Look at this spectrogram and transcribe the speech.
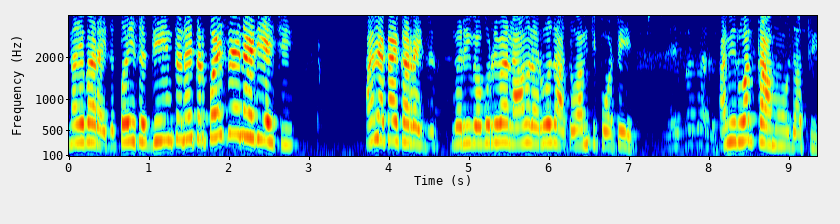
नाही भरायचं. पैसे देईन तर नाही तर पैसे नाही द्यायची. आम्ही काय करायचं? गरीब गरिबांना आम्हाला रोज हातो आमची पोटे आम्ही रोज कामावर जातोय.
